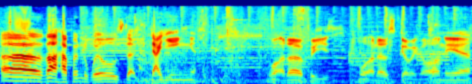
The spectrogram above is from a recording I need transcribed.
Uh, that happened. Will's uh, dying. What on earth is, what on going on here?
